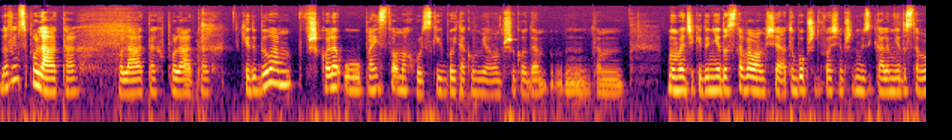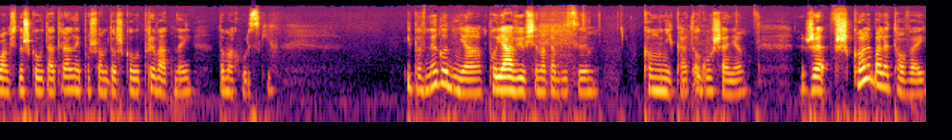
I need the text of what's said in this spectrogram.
No więc po latach, po latach, po latach, kiedy byłam w szkole u państwa machulskich, bo i taką miałam przygodę, mm, tam w momencie, kiedy nie dostawałam się, a to było przed, właśnie przed musicalem, nie dostawałam się do szkoły teatralnej, poszłam do szkoły prywatnej, do machulskich. I pewnego dnia pojawił się na tablicy komunikat, ogłoszenie, że w szkole baletowej,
